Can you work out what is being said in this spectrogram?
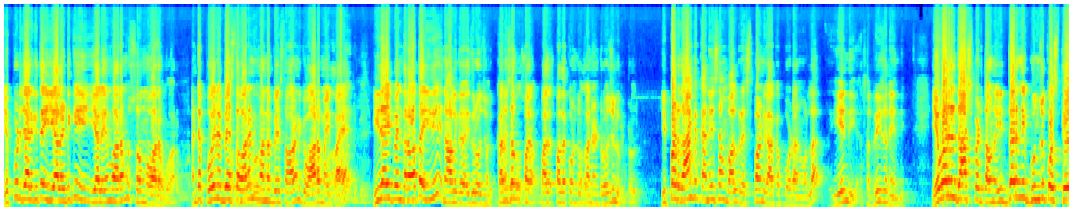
ఎప్పుడు జరిగితే ఇవాళకి ఇవాళ ఏం వారం సోమవారం. సోమవారం. అంటే పోయిన బేస్త వారానికి మన బేస్త వారానికి వారం అయిపోయాయి ఇది అయిపోయిన తర్వాత ఇది నాలుగు ఐదు రోజులు. కనీసం పదకొండు పన్నెండు రోజులు. ఇప్పటిదాకా కనీసం వాళ్ళు రెస్పాండ్ కాకపోవడం వల్ల ఏంది? అసలు రీజన్ ఏంది? ఎవరిని దాచిపెడతా ఉన్నారు ఇద్దరిని గుంజుకొస్తే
